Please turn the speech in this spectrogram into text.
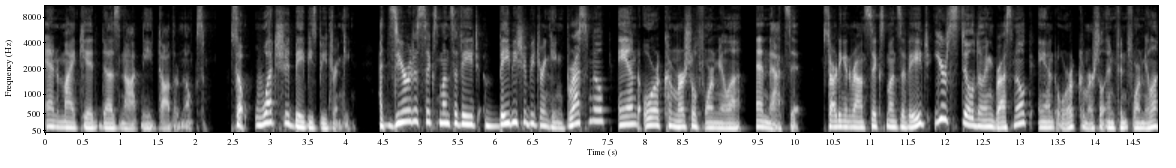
and my kid does not need toddler milks. So, what should babies be drinking? At 0 to 6 months of age, baby should be drinking breast milk and or commercial formula and that's it. Starting at around 6 months of age, you're still doing breast milk and or commercial infant formula,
